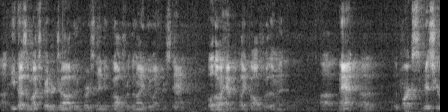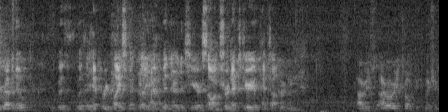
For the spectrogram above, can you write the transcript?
uh, he does a much better job at impersonating a golfer than I do, I understand, although I haven't played golf with him. And uh, Matt, uh, the parks miss your revenue with, with the hip replacement. Uh, you haven't been there this year, so I'm sure next year you'll catch up. I was, I've already talked to Commissioner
